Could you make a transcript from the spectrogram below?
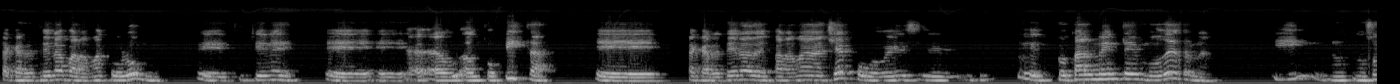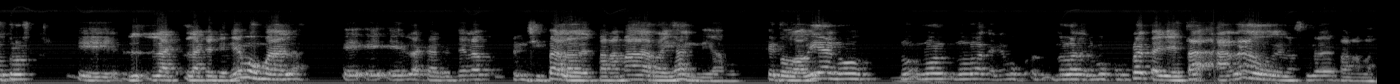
La carretera Panamá-Colón, eh, tú tienes eh, eh, autopista, la carretera de Panamá a Chepo es totalmente moderna. Y nosotros, la, la, que tenemos mal es la carretera principal, la de Panamá a Raiján, digamos, que todavía no, no, no, no, la tenemos, no la tenemos completa y está al lado de la ciudad de Panamá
